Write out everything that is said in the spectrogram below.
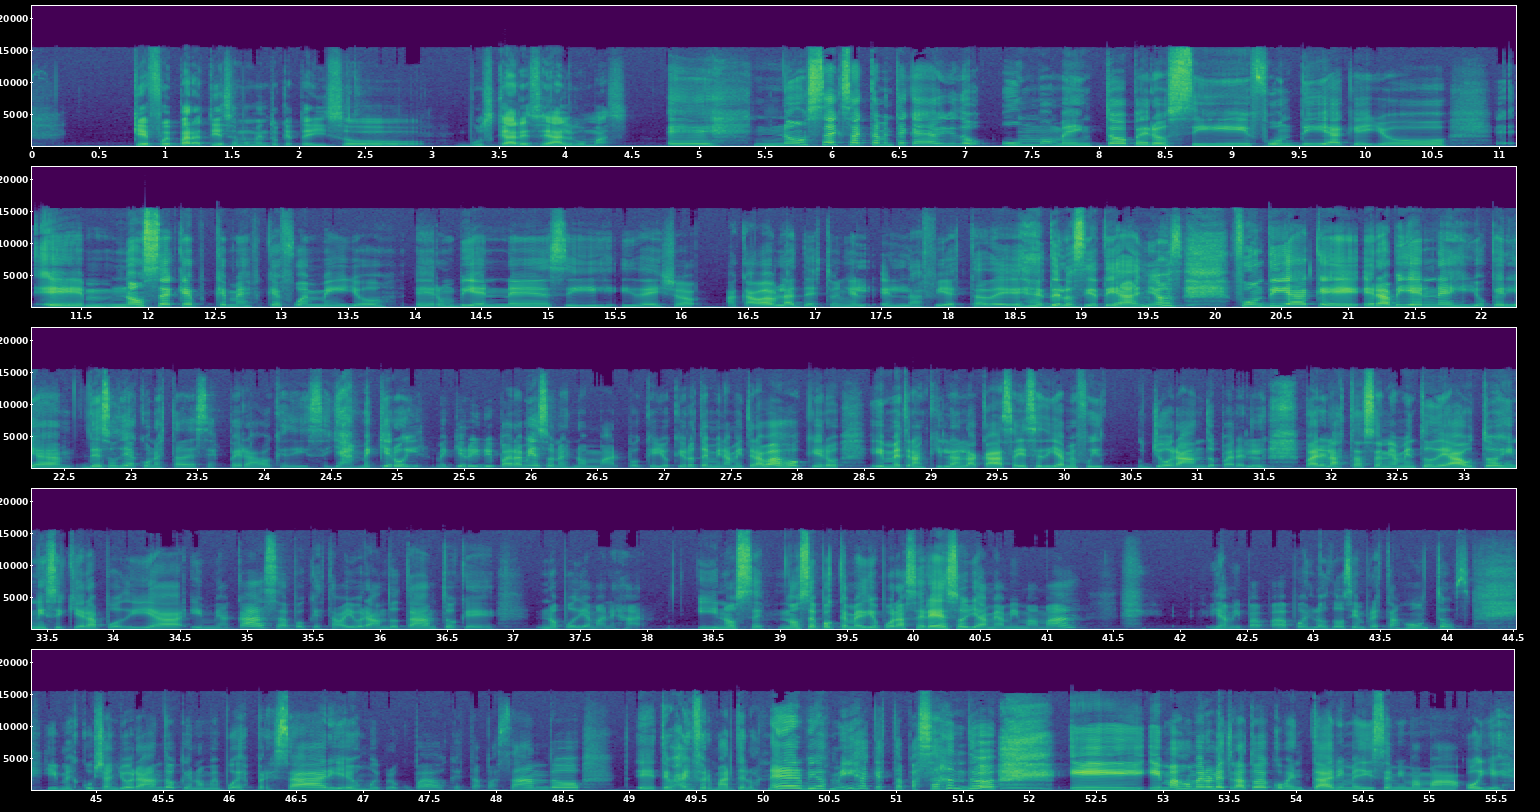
¿Qué fue para ti ese momento que te hizo buscar ese algo más? Eh, no sé exactamente que haya habido un momento, pero sí fue un día que yo, eh, no sé qué, me, fue en mí, yo era un viernes y, de hecho acabo de hablar de esto en, el, en la fiesta de, de, los siete años. Fue un día que era viernes y yo quería, de esos días que uno está desesperado, que dice, ya, me quiero ir, me quiero ir. Y para mí eso no es normal, porque yo quiero terminar mi trabajo, quiero irme tranquila en la casa. Y ese día me fui llorando para el, para el estacionamiento de autos y ni siquiera podía irme a casa porque estaba llorando tanto que no podía manejar. Y no sé, no sé por qué me dio por hacer eso, llamé a mi mamá y a mi papá, pues los dos siempre están juntos y me escuchan llorando que no me puedo expresar y ellos muy preocupados, ¿qué está pasando? Eh, ¿Te vas a enfermar de los nervios, mi hija? ¿Qué está pasando? Y, y más o menos le trato de comentar y me dice mi mamá, oye,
